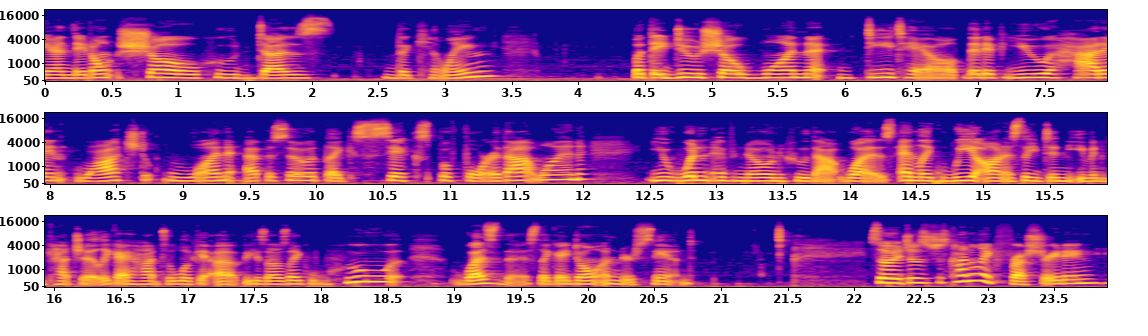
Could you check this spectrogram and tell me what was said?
and they don't show who does the killing but they do show one detail that if you hadn't watched one episode, like six before that one, you wouldn't have known who that was. And like, we honestly didn't even catch it. Like, I had to look it up because I was like, who was this? Like, I don't understand. So it was just kind of like frustrating.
